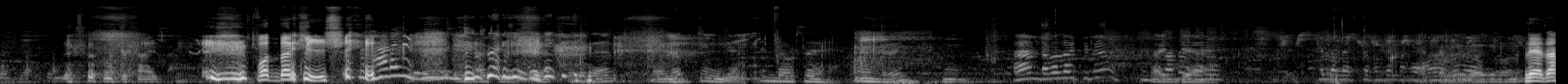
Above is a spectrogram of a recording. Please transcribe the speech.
পদ্মার ইলিশ। লে যা।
